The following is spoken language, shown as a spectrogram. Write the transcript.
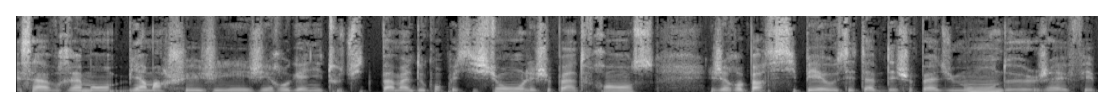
ça a vraiment bien marché. J'ai regagné tout de suite pas mal de compétitions, les championnats de France, j'ai reparticipé aux étapes des championnats du monde, j'avais fait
